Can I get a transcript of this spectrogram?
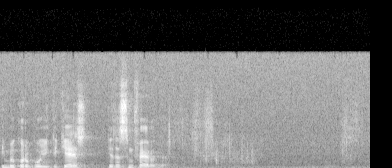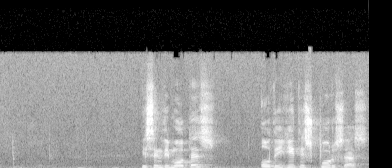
οι μικροπολιτικές και τα συμφέροντα. Οι συνδημότες, οδηγοί της κούρσας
